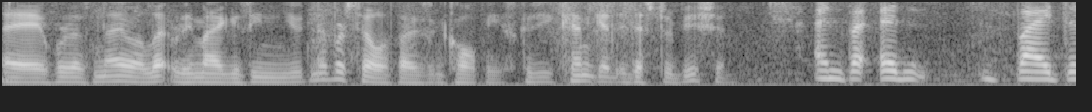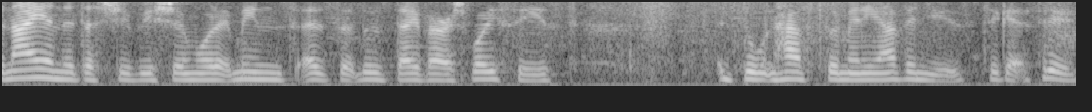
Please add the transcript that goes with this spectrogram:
Uh, whereas now a literary magazine, you'd never sell a thousand copies because you can't get the distribution. And, but, and by denying the distribution, what it means is that those diverse voices don't have so many avenues to get through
